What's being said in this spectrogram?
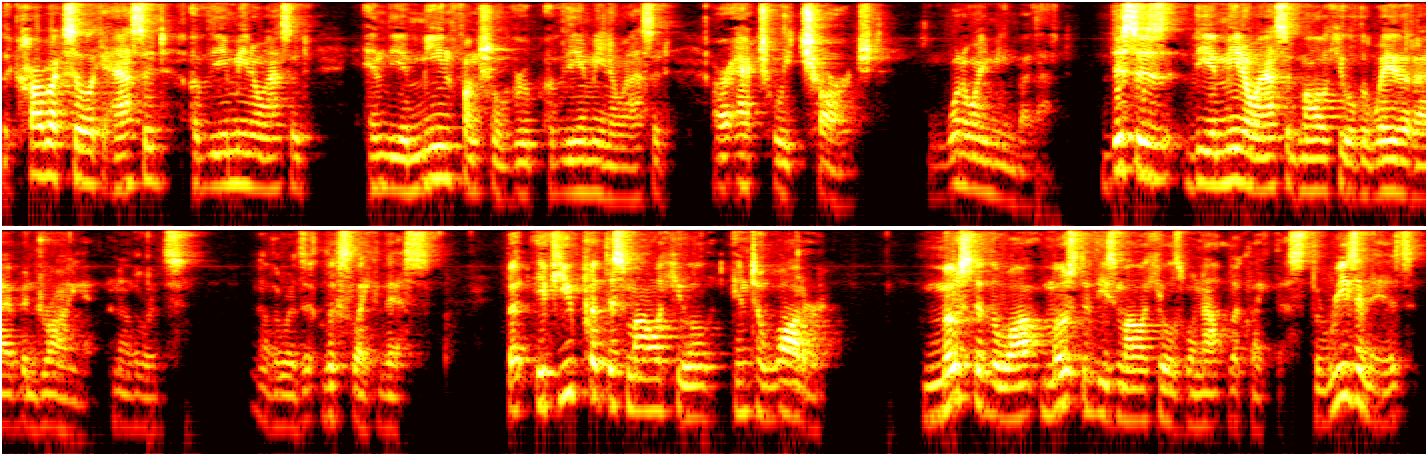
the carboxylic acid of the amino acid and the amine functional group of the amino acid are actually charged. And what do I mean by that? This is the amino acid molecule the way that I've been drawing it. In other words, in other words, it looks like this. But if you put this molecule into water, most of the most of these molecules will not look like this. The reason is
